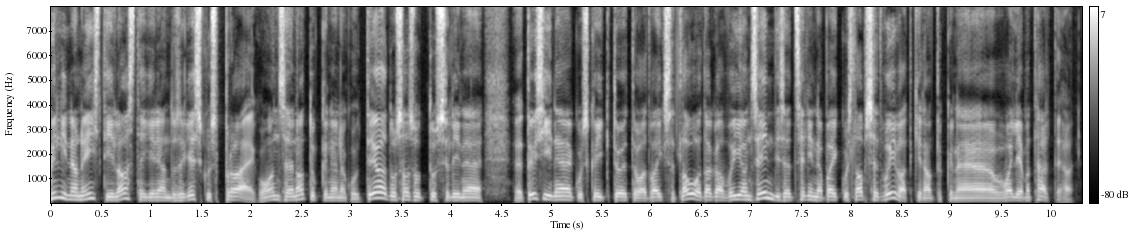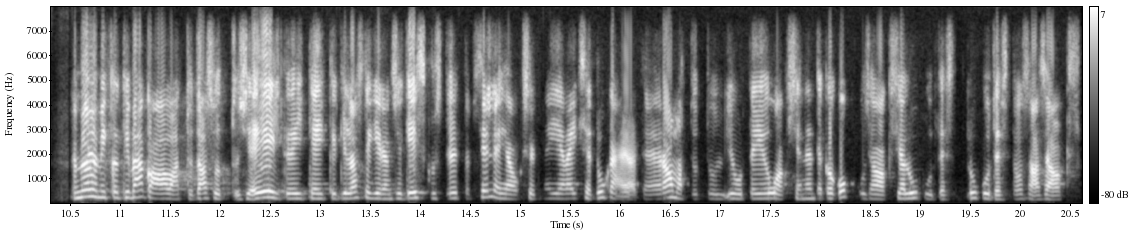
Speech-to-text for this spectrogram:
milline on Eesti Lastekirjanduse Keskus praegu, on see natukene nagu teadusasutus, selline tõsine, kus kõik töötavad vaikselt laua taga või on see endiselt selline paik, kus lapsed võivadki natukene valjemat häält teha? No me oleme ikkagi väga avatud asutus ja eelkõige ikkagi Lastekirjanduse Keskus töötab selle jaoks, et meie väiksed lugejad raamatute juurde jõuaks ja nendega kokku saaks ja lugudest, lugudest osa saaks.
